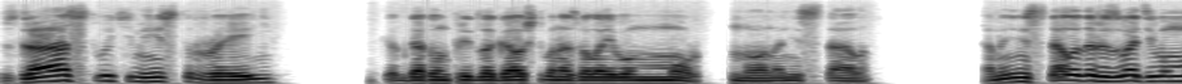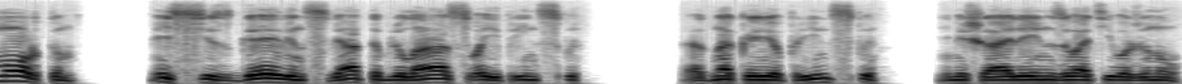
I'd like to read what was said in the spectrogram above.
«Здравствуйте, мистер Рейни». Когда-то он предлагал, чтобы она звала его Морт, но она не стала. Она не стала даже звать его Мортон. Миссис Гэвин свято блюла свои принципы. Однако ее принципы не мешали ей называть его жену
